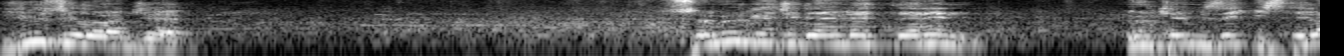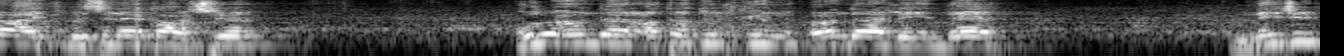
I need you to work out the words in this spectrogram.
100 yıl önce sömürgeci devletlerin ülkemizi istila etmesine karşı Ulu Önder Atatürk'ün önderliğinde Necip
